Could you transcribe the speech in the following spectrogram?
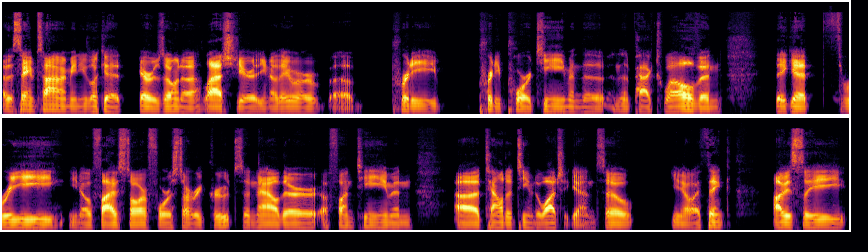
at the same time, I mean, you look at Arizona last year. You know, they were a pretty pretty poor team in the in the Pac-12, and they get three you know five star, four star recruits, and now they're a fun team and uh, talented team to watch again. So, you know, I think obviously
